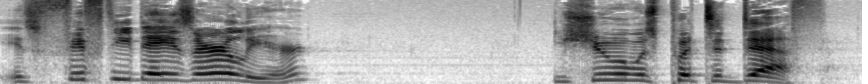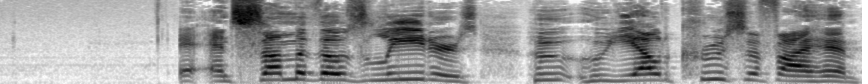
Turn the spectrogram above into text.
is 50 days earlier, Yeshua was put to death. And some of those leaders who, who yelled, Crucify him,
